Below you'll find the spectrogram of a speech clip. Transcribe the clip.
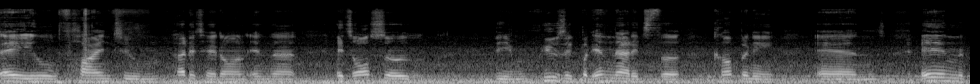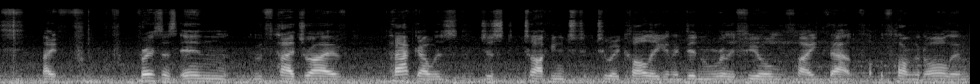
a line to meditate on in that it's also the music, but in that it's the company. And in, like, for instance, in that drive back, I was just talking to, to a colleague, and it didn't really feel like that long at all. And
